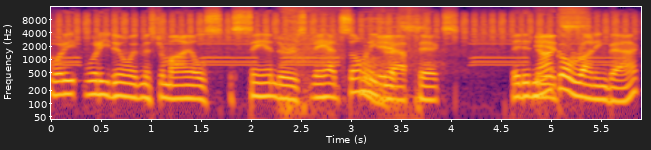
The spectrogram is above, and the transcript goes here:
What are you, what are you doing with Mr. Miles Sanders? They had so many It's- draft picks. They did not go running back.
